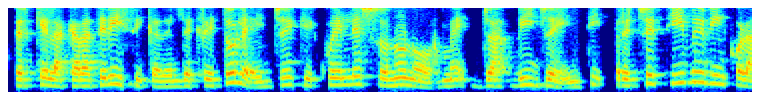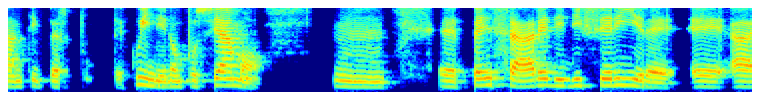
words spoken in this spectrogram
perché la caratteristica del decreto legge è che quelle sono norme già vigenti, precettive e vincolanti per tutte. Quindi non possiamo mh, mm, eh, pensare di differire eh, a,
